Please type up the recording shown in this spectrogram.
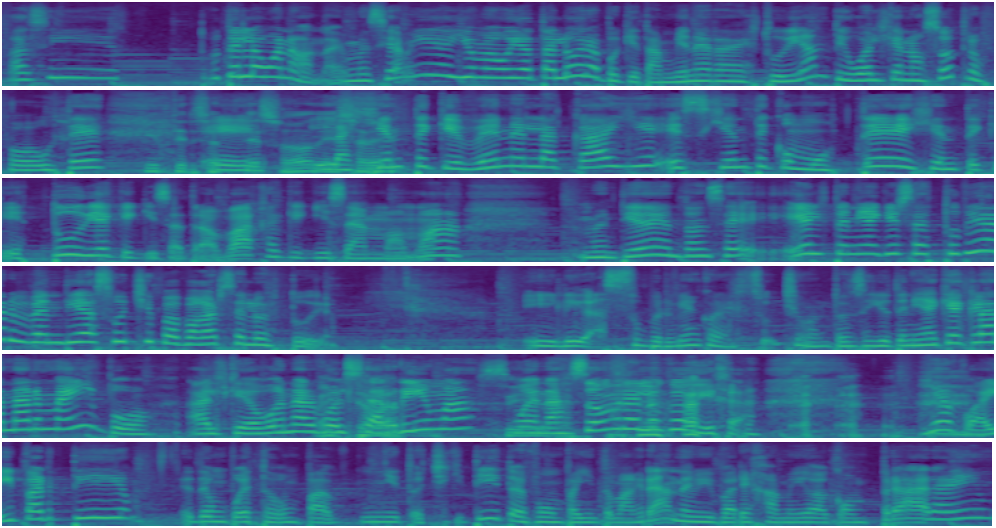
así, tú ten la buena onda. Y me decía, mira, yo me voy a tal hora, porque también eran estudiantes, igual que nosotros. Pues usted, Qué interesante eso, de la saber- gente que ven en la calle es gente como usted, gente que estudia, que quizá trabaja, que quizá es mamá. ¿Me entiende? Entonces, él tenía que irse a estudiar y vendía sushi para pagarse los estudios. Y le iba súper bien con el sushi. pues. Entonces yo tenía que aclanarme ahí, po. Al que buena Ahí bolsa estaba- rima, sí, buena sombra lo cobija. ya, pues ahí partí de un puesto, un pañito chiquitito, después un pañito más grande. Mi pareja me iba a comprar ahí.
